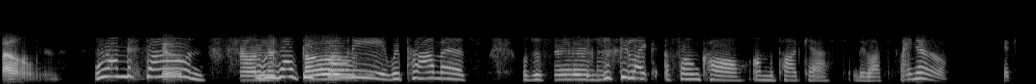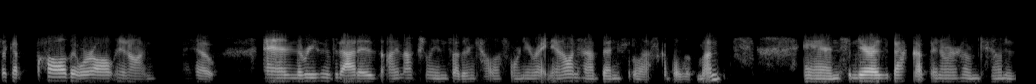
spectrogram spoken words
phone. We're on the phone. So, on we the won't phone. be phony. We promise. We'll just it'll just be like a phone call on the podcast. It'll be lots of fun. I know. It's like a call that we're all in on, I hope. And the reason for that is I'm actually in Southern California right now and have been for the last couple of months. And Cyndera is back up in our hometown of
